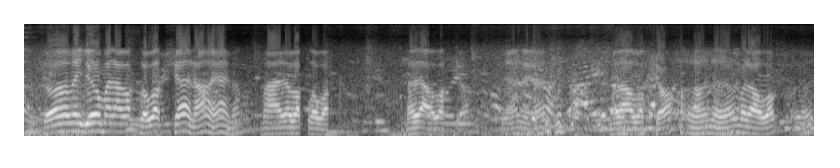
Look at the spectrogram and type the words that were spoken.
So, medyo malawak-lawak siya, no? Ayan, no? Malawak-lawak. Malawak siya. Ayan, ayan. Malawak siya. Ayan, ayan, malawak. Ayan.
